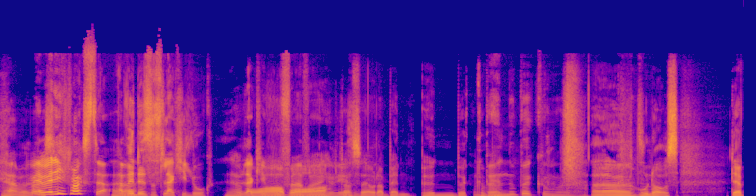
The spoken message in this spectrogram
Ja, wer, wer bin ich Rockstar? Ja. Aber das ist Lucky Luke. Ja, Lucky boah, Luke von boah, gewesen. Das wär, oder Ben, ben Böckemann. Ben Böckemann. Äh, who knows. Der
